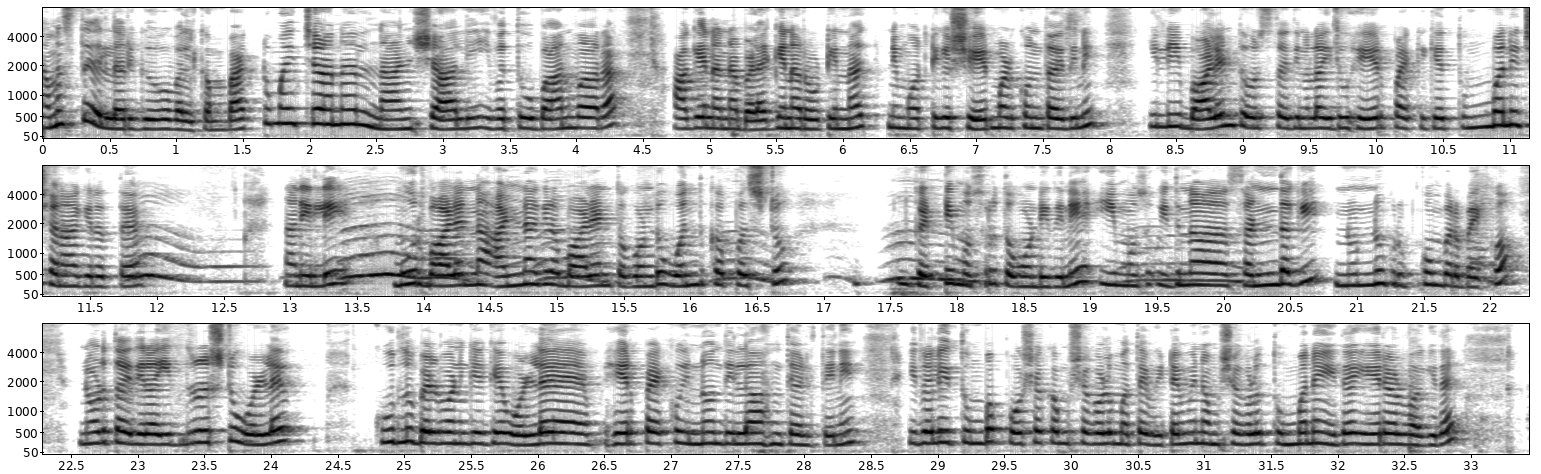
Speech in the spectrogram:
ನಮಸ್ತೆ ಎಲ್ಲರಿಗೂ welcome back to my channel ನಾನು ಶಾಲಿ, ಇವತ್ತು ಭಾನುವಾರ. ಹಾಗೆ ನನ್ನ ಬೆಳಗ್ಗಿನ ರೋಟೀನ ನಿಮ್ಮೊಟ್ಟಿಗೆ ಶೇರ್ ಮಾಡ್ಕೊತಾ ಇದ್ದೀನಿ. ಇಲ್ಲಿ ಬಾಳೆಹಣ್ಣು ತೋರಿಸ್ತಾ ಇದ್ದೀನಲ್ಲ, ಇದು ಹೇರ್ ಪ್ಯಾಕಿಗೆ ತುಂಬಾ ಚೆನ್ನಾಗಿರುತ್ತೆ. ನಾನಿಲ್ಲಿ ಮೂರು ಬಾಳೆಹಣ್ಣ, ಹಣ್ಣಾಗಿರೋ ಬಾಳೆಹಣ್ಣು ತೊಗೊಂಡು ಒಂದು ಕಪ್ಪಷ್ಟು ಗಟ್ಟಿ ಮೊಸರು ತೊಗೊಂಡಿದ್ದೀನಿ. ಈ ಮೊಸರು, ಇದನ್ನ ಸಣ್ಣದಾಗಿ ನುಣ್ಣಗೆ ರುಬ್ಕೊಂಬರ್ಬೇಕು. ನೋಡ್ತಾ ಇದ್ದೀರಾ, ಇದರಷ್ಟು ಒಳ್ಳೆ ಕೂದಲು ಬೆಳವಣಿಗೆಗೆ ಒಳ್ಳೆ ಹೇರ್ ಪ್ಯಾಕು ಇನ್ನೊಂದಿಲ್ಲ ಅಂತ ಹೇಳ್ತೀನಿ. ಇದರಲ್ಲಿ ತುಂಬ ಪೋಷಕಾಂಶಗಳು ಮತ್ತು ವಿಟಮಿನ್ ಅಂಶಗಳು ತುಂಬಾ ಇದೆ, ಹೇರಳವಾಗಿದೆ.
